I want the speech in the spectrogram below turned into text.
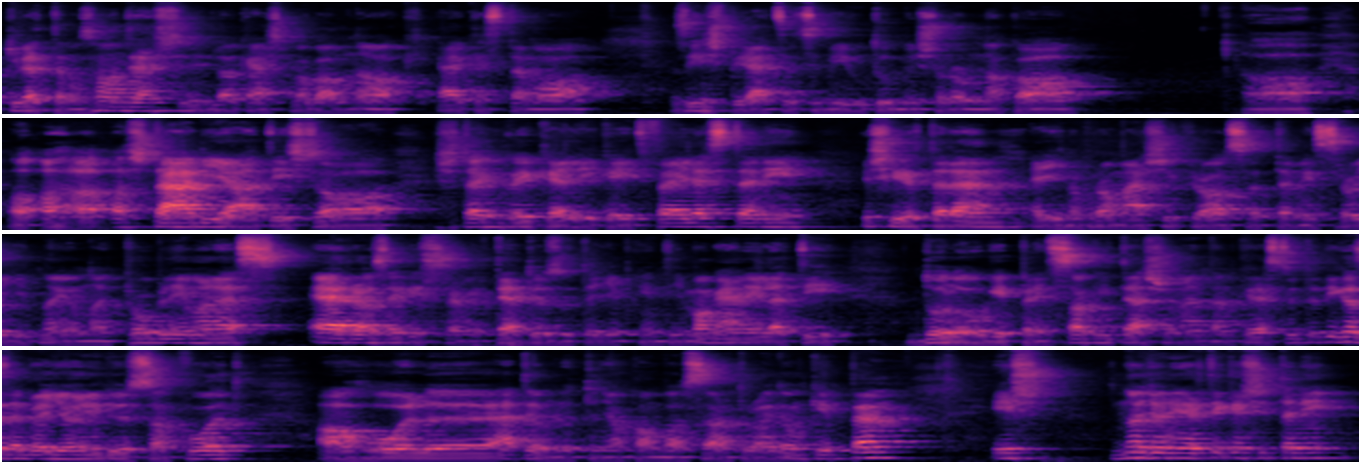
kivettem az András lakást magamnak, elkezdtem a, az Inspiráció című YouTube műsoromnak a, a, a, a, a stábját és a, és a technikai kellékeit fejleszteni, és hirtelen egyik napra a másikra azt vettem észre, hogy itt nagyon nagy probléma lesz. Erre az egészre még tetőzött egyébként egy magánéleti dolog, éppen egy szakításon mentem keresztül. Tehát igazából egy olyan időszak volt, ahol hát ömlött a nyakamba a szar tulajdonképpen, és nagyon értékesíteni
